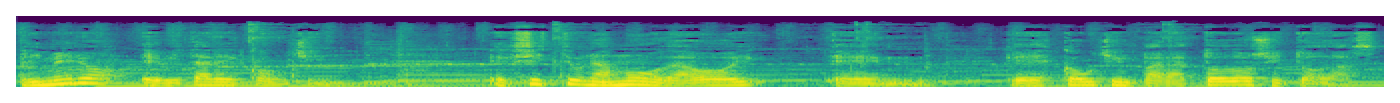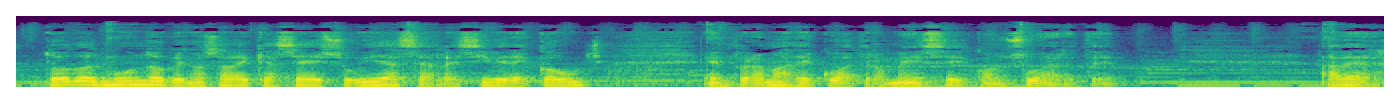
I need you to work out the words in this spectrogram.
Primero, evitar el coaching. Existe una moda hoy eh, que es coaching para todos y todas. Todo el mundo que no sabe qué hacer de su vida se recibe de coach en programas de cuatro meses con suerte. A ver,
